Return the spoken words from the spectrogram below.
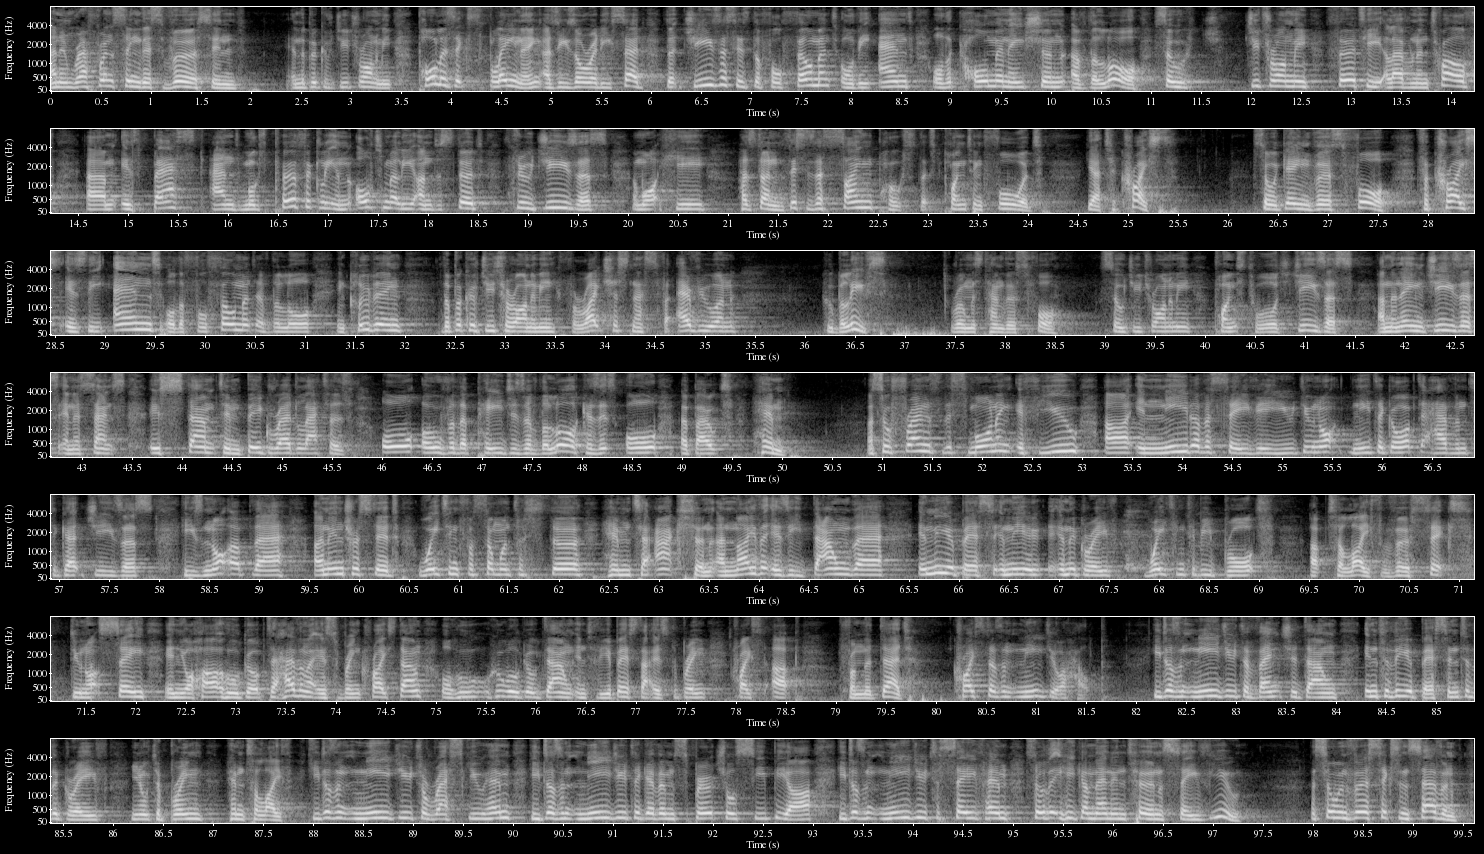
And in referencing this verse in, in the book of Deuteronomy, Paul is explaining, as he's already said, that Jesus is the fulfillment or the end or the culmination of the law. So Deuteronomy 30, 11, and 12 um, is best and most perfectly and ultimately understood through Jesus and what he has done. This is a signpost that's pointing forward, yeah, to Christ. So again, verse 4 For Christ is the end or the fulfillment of the law, including the book of Deuteronomy, for righteousness for everyone who believes. Romans 10, verse 4. So Deuteronomy points towards Jesus. And the name Jesus, in a sense, is stamped in big red letters all over the pages of the law because it's all about Him. And so, friends, this morning, if you are in need of a Savior, you do not need to go up to heaven to get Jesus. He's not up there, uninterested, waiting for someone to stir him to action. And neither is he down there in the abyss, in the, in the grave, waiting to be brought up to life. Verse 6 Do not say in your heart who will go up to heaven, that is to bring Christ down, or who, who will go down into the abyss, that is to bring Christ up from the dead. Christ doesn't need your help. He doesn't need you to venture down into the abyss, into the grave, you know, to bring him to life. He doesn't need you to rescue him. He doesn't need you to give him spiritual CPR. He doesn't need you to save him so that he can then in turn save you. And so in verse 6 and 7,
